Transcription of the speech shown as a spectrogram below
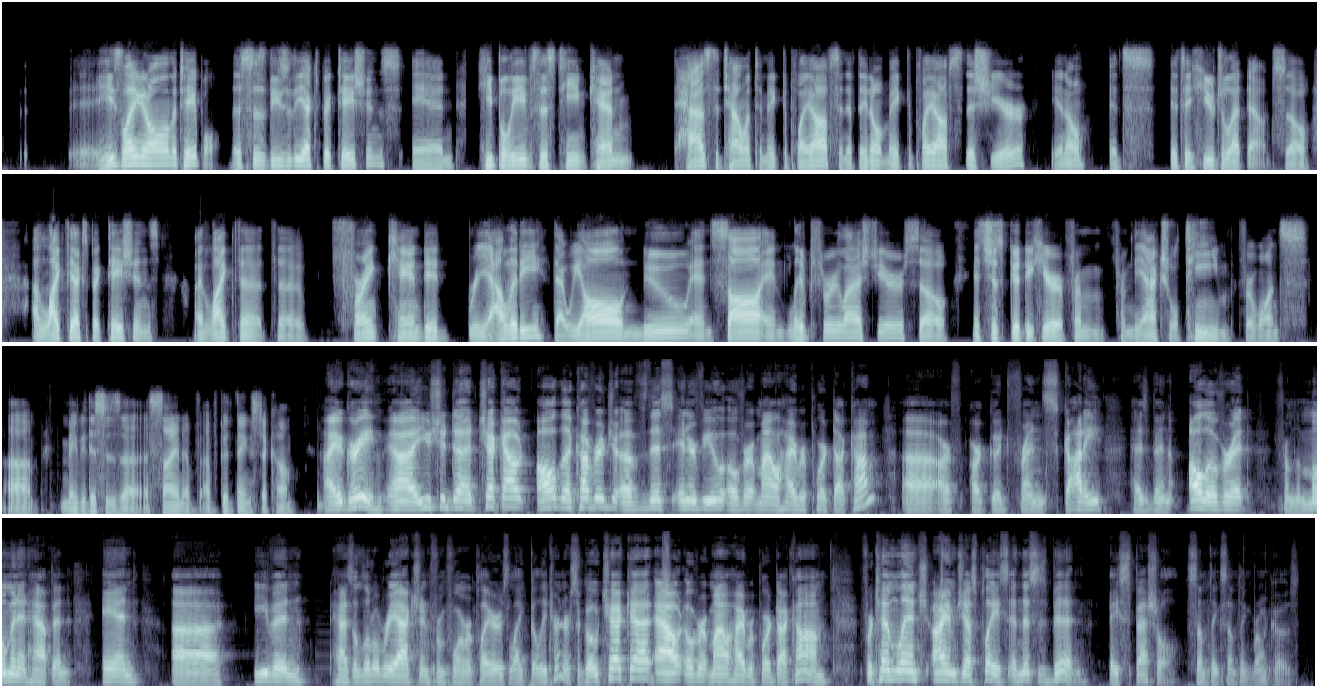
he's laying it all on the table. This is these are the expectations, and he believes this team can has the talent to make the playoffs. And if they don't make the playoffs this year, you know, it's it's a huge letdown. So I like the expectations. I like the the frank, candid reality that we all knew and saw and lived through last year. So it's just good to hear it from from the actual team for once. Um, maybe this is a, a sign of, of good things to come. I agree. Uh, you should uh, check out all the coverage of this interview over at MileHighReport.com. Uh, our our good friend Scotty has been all over it from the moment it happened, and uh, even has a little reaction from former players like Billy Turner. So go check that out over at MileHighReport.com. For Tim Lynch, I am Jess Place, and this has been a special Something Something Broncos.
